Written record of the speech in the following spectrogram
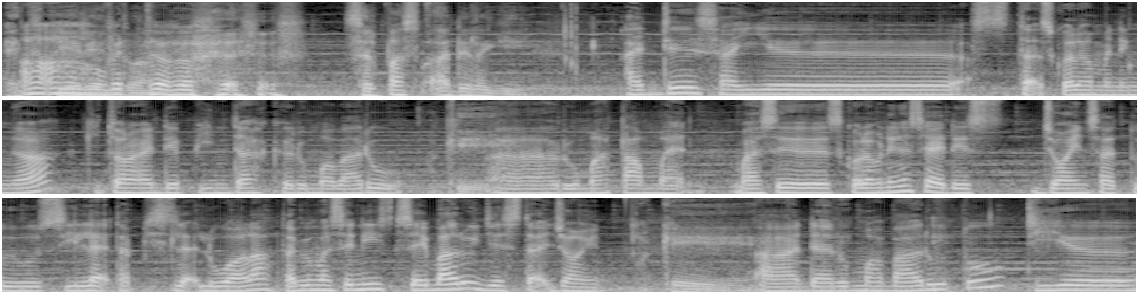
Ah, experience tu. betul. ah. Selepas ada lagi. Ada saya start sekolah menengah, kita orang ada pindah ke rumah baru. Okey. uh, rumah taman Masa sekolah menengah saya ada join satu silat Tapi silat luar lah Tapi masa ni saya baru je start join Okey. uh, Dan rumah baru tu Dia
